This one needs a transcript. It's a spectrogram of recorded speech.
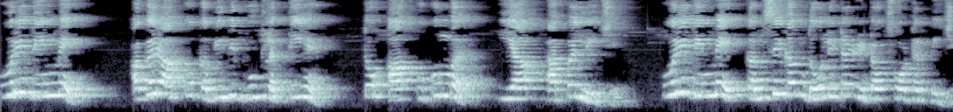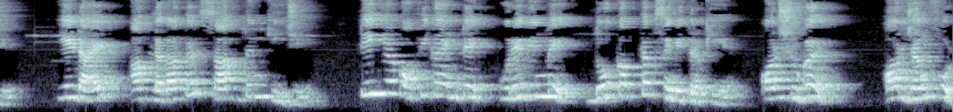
पूरे दिन में अगर आपको कभी भी भूख लगती है तो आप कुकुम्बर या एप्पल लीजिए। पूरे दिन में कम से कम दो लीटर डिटॉक्स वाटर पीजिए। ये डाइट आप लगातार सात दिन कीजिए। टी या कॉफ़ी का इंटेक पूरे दिन में दो कप तक सीमित रखिए, और शुगर और जंक फ़ूड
